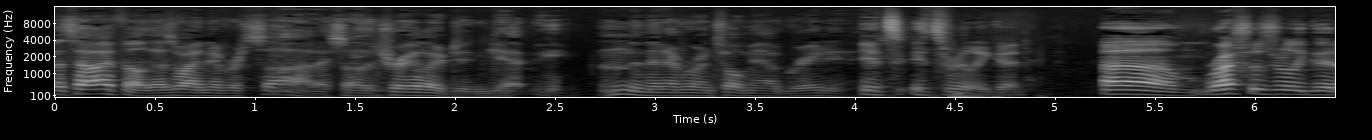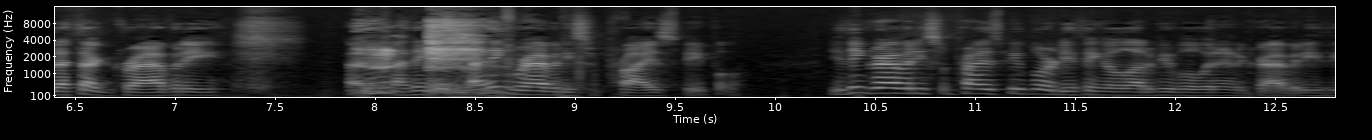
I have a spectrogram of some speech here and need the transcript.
That's how I felt. That's why I never saw it. I saw the trailer, didn't get me, and then everyone told me how great it is. It's it's really good. Um, Rush was really good. I thought Gravity. I, I think I think Gravity surprised people. Do you think Gravity surprised people, or do you think a lot of people went into Gravity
